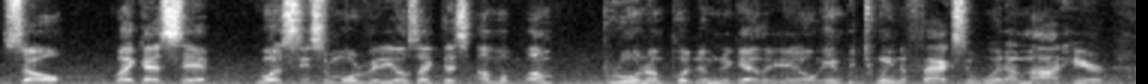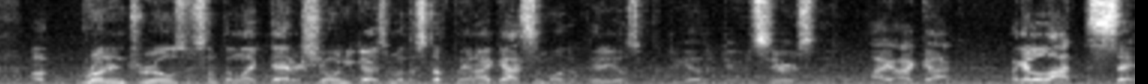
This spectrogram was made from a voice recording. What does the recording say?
So, like I said, you want to see some more videos like this? I'm a, I'm brewing. I'm putting them together. You know, in between the facts of when I'm out here uh, running drills or something like that, or showing you guys some other stuff, man. I got some other videos to put together, dude. Seriously, I, I got I got a lot to say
